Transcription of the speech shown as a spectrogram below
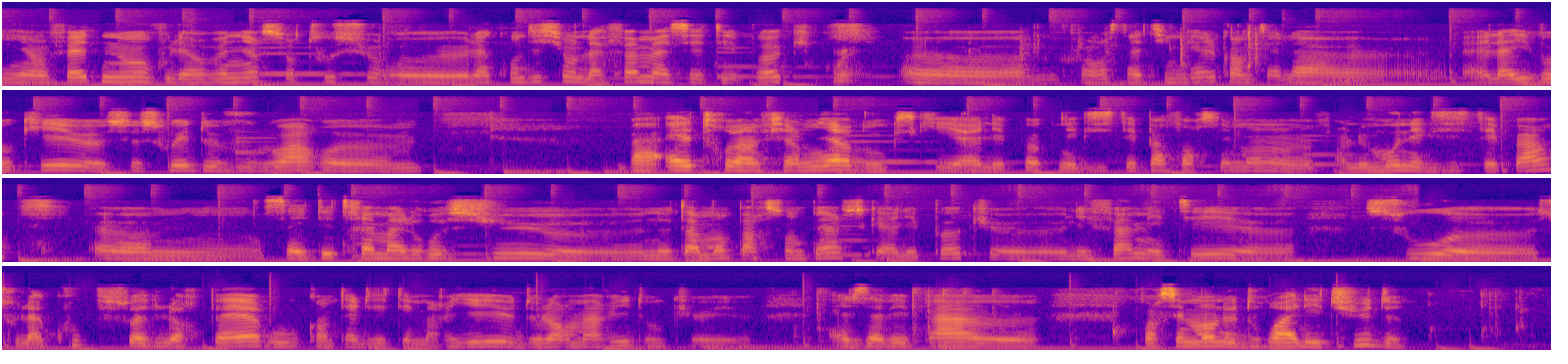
Et en fait, nous, on voulait revenir surtout sur euh, la condition de la femme à cette époque. Ouais. Euh, Florence Nightingale, quand elle a, elle a évoqué euh, ce souhait de vouloir euh, bah, être infirmière, donc ce qui à l'époque n'existait pas forcément, euh, enfin le mot n'existait pas, euh, ça a été très mal reçu, euh, notamment par son père, parce qu'à l'époque, les femmes étaient sous, sous la coupe soit de leur père ou quand elles étaient mariées, de leur mari. Donc elles n'avaient pas forcément le droit à l'étude,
